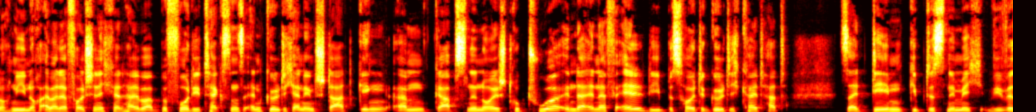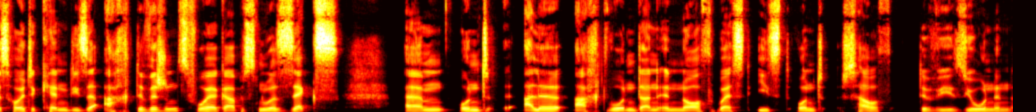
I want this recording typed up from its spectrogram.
noch nie. Noch einmal der Vollständigkeit halber, bevor die Texans endgültig an den Start gingen, ähm, gab es eine neue Struktur in der NFL, die bis heute Gültigkeit hat. Seitdem gibt es nämlich, wie wir es heute kennen, diese acht Divisions. Vorher gab es nur sechs. Ähm, und alle acht wurden dann in Northwest, East und South Divisionen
